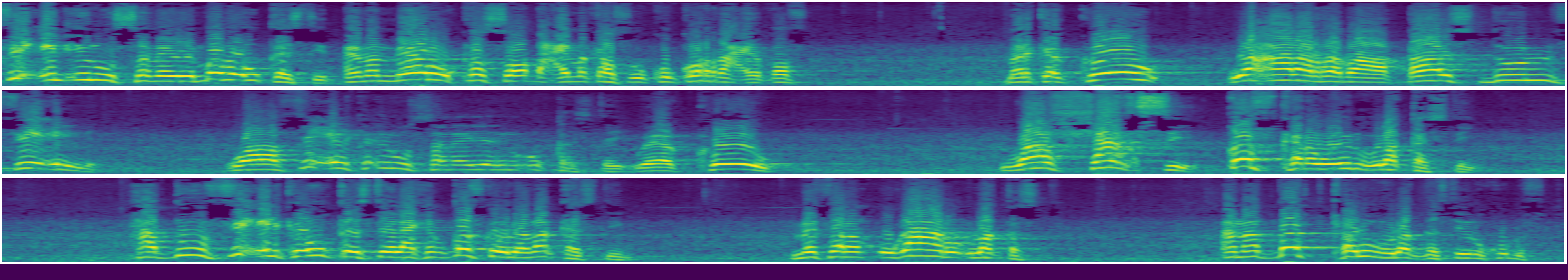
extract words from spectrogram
ficil inuu sameeyo maba u qasdin ama meeluu ka soo dhacay markaasuu ku kor raacay marka koow waxaa la rabaa qasdulficli waa ficilka inuu sameeyo inuu u qastay. Waa koow. Waa shaksi qofkana waa inuu ula qastay. Hadduu ficilka u qastay laakiin qofka ulama qastin. Maalan ugaanu ula qastay. Ama dad kalu ula qastay inuu ku dhufto.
